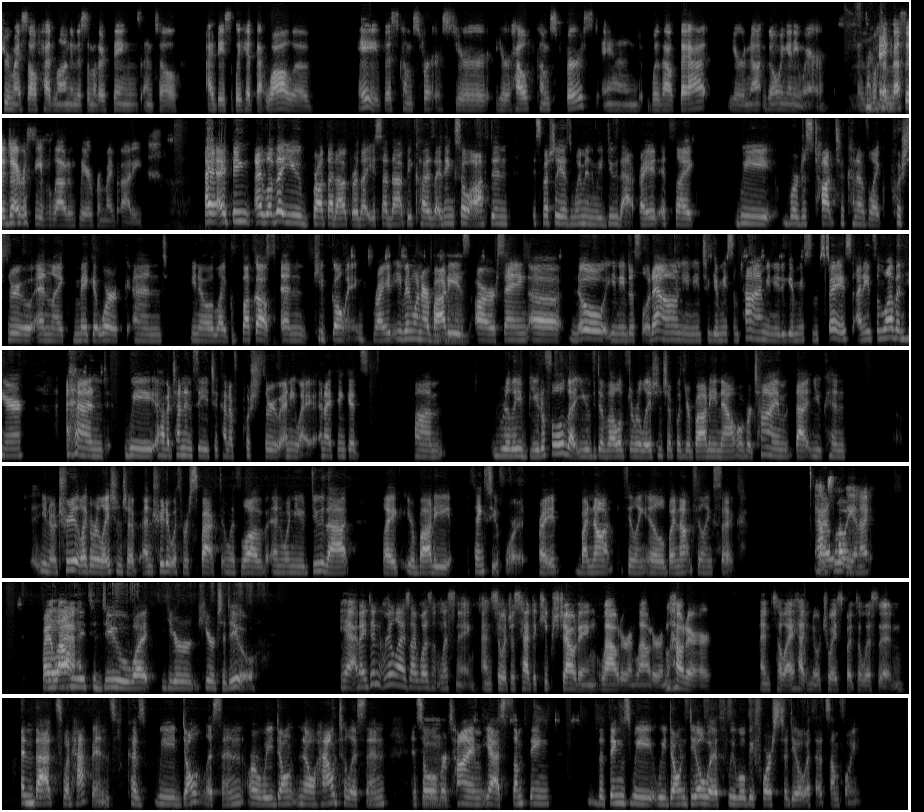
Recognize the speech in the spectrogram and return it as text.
threw myself headlong into some other things until I basically hit that wall of hey this comes first. Your your health comes first. And without that you're not going anywhere is right. the message I received loud and clear from my body. I, I think I love that you brought that up or that you said that because I think so often, especially as women, we do that, right? It's like we we're just taught to kind of like push through and like make it work and you know like buck up and keep going right? Even when our bodies mm-hmm. are saying uh no you need to slow down. You need to give me some time. You need to give me some space. I need some love in here. And we have a tendency to kind of push through anyway. And i think it's um, really beautiful that you've developed a relationship with your body now over time that you can you know treat it like a relationship and treat it with respect and with love. And when you do that like your body thanks you for it right by not feeling ill by not feeling sick absolutely allowing, and i by yeah. allowing you to do what you're here to do yeah, and I didn't realize I wasn't listening. And so it just had to keep shouting louder and louder and louder until I had no choice but to listen. And that's what happens because we don't listen or we don't know how to listen. And so mm. over time, yes, something the things we we don't deal with, we will be forced to deal with at some point.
